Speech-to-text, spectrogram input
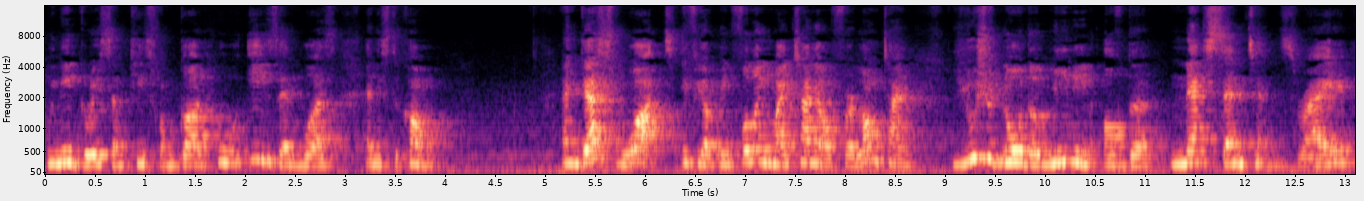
We need grace and peace from God who is and was and is to come. And guess what? If you have been following my channel for a long time, you should know the meaning of the next sentence, right?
